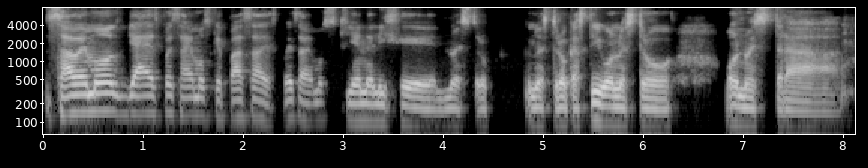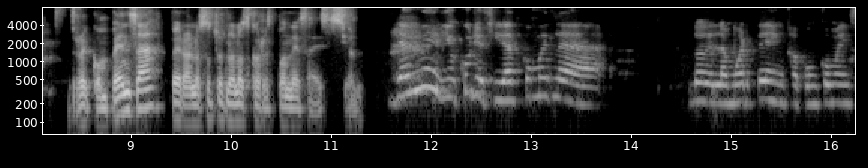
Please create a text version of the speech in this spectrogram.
sabemos, ya después sabemos qué pasa, después sabemos quién elige nuestro, nuestro castigo, nuestro o nuestra recompensa, pero a nosotros no nos corresponde esa decisión. Ya me dio curiosidad cómo es la lo de la muerte en Japón, cómo es.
